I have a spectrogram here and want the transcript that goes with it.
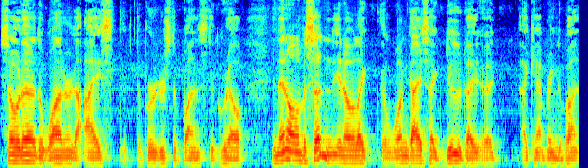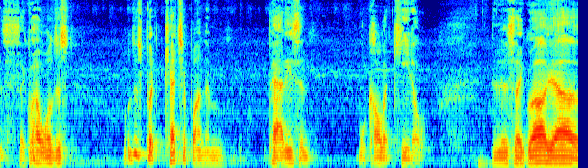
soda, the water, the ice, the, the, burgers, the buns, the grill. And then all of a sudden, you know, like one guy's like, dude, I, I, I can't bring the buns. It's like, well, we'll just, we'll just put ketchup on them patties and we'll call it keto. And it's like, well, yeah,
